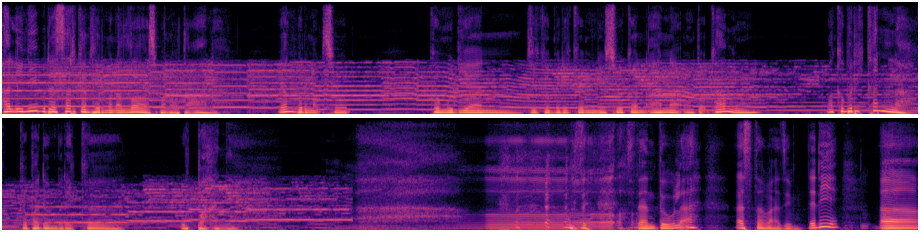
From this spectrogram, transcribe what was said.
Hal ini berdasarkan firman Allah SWT yang bermaksud kemudian jika mereka menyusukan anak untuk kamu maka berikanlah kepada mereka upahnya. Dan Astaghfirullahaladzim Jadi uh,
